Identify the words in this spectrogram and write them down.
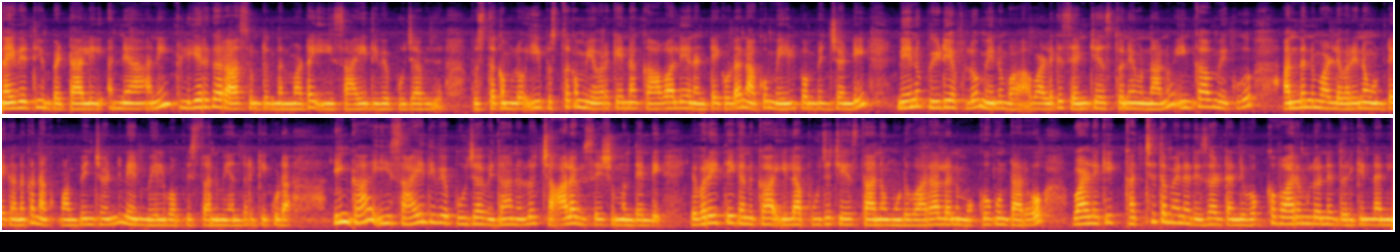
నైవేద్యం పెట్టాలి అని అని క్లియర్గా రాసి ఉంటుందన్నమాట ఈ సాయి దివ్య పూజా వి- పుస్తకంలో. ఈ పుస్తకం ఎవరికైనా కావాలి అని అంటే కూడా నాకు మెయిల్ పంపించండి. నేను పీడిఎఫ్లో నేను వాళ్ళకి సెండ్ చేస్తూనే ఉన్నాను. ఇంకా మీకు అందరిని వాళ్ళు ఎవరైనా ఉంటే కనుక నాకు పంపించండి నేను మెయిల్ పంపిస్తాను మీ అందరికీ కూడా. ఇంకా ఈ సాయి దివ్య పూజా విధానంలో చాలా విశేషం ఉందండి. ఎవరైతే కనుక ఇలా పూజ చేస్తానో మూడు వారాలను మొక్కుకుంటారో వాళ్ళకి ఖచ్చితమైన రిజల్ట్ అండి. ఒక్క వారంలోనే దొరికిందని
